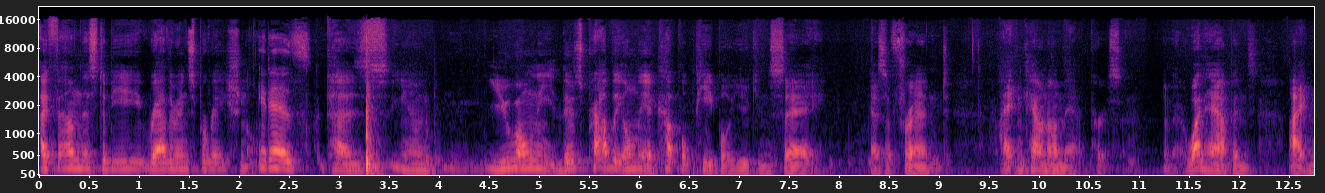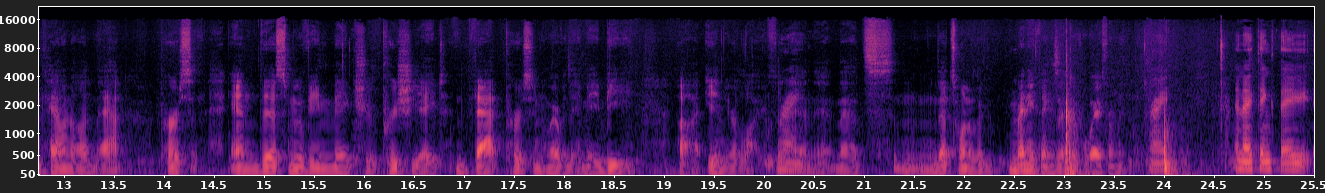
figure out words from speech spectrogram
I found this to be rather inspirational It is. because you know, you only there's probably only a couple people you can say, as a friend, I can count on that person. No matter what happens, I can count on that person. And this movie makes you appreciate that person, whoever they may be, uh, in your life. And- Right. And, and that's that's one of the many things I took away from it. Right. And I think they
